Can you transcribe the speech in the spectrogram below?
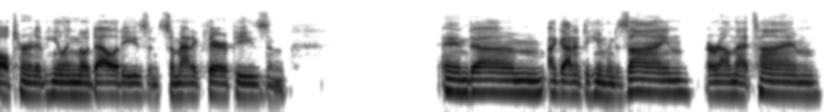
alternative healing modalities and somatic therapies. And and um, I got into human design around that time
